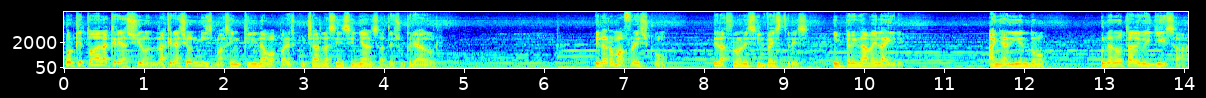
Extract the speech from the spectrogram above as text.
porque toda la creación, la creación misma, se inclinaba para escuchar las enseñanzas de su creador. El aroma fresco de las flores silvestres impregnaba el aire, añadiendo una nota de belleza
